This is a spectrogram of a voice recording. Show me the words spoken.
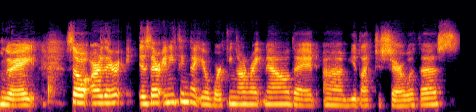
Great. So, are there is there anything that you're working on right now that um, you'd like to share with us?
